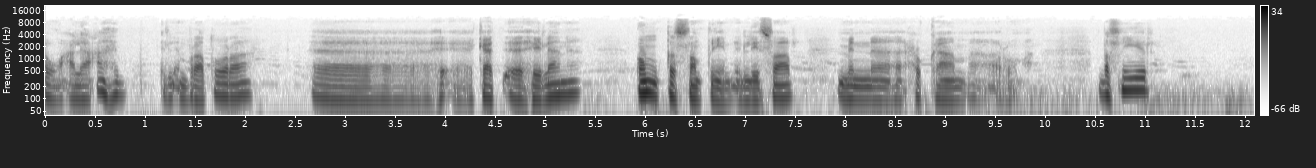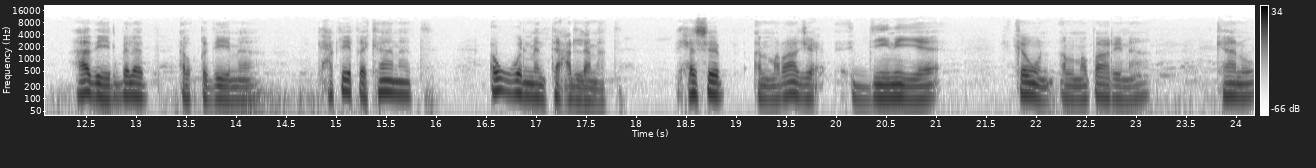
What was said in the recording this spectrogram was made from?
أو على عهد الإمبراطورة آه، هيلانا أم قسطنطين اللي صار من حكام روما. بصير هذه البلد القديمة الحقيقة كانت أول من تعلمت بحسب المراجع الدينية كون المطارنة كانوا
